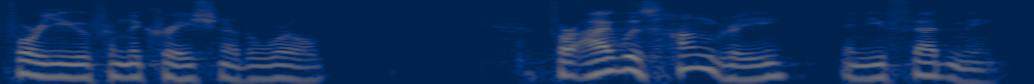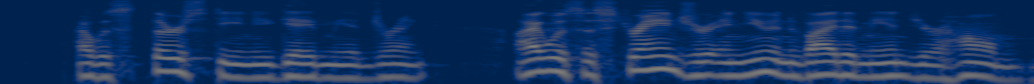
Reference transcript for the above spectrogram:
for you from the creation of the world. For I was hungry, and you fed me. I was thirsty, and you gave me a drink. I was a stranger, and you invited me into your home.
